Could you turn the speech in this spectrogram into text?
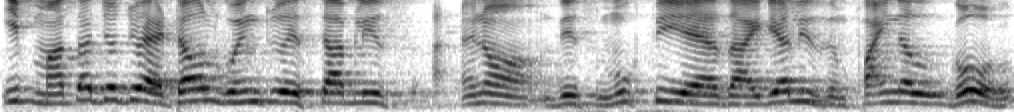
if Madhacharya at all going to establish, you know, this mukti as idealism, final goal,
